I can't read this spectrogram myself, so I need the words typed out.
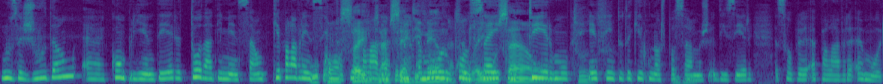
nos ajudam a compreender toda a dimensão que a palavra encerra. O conceito, que a palavra o sentimento, amor, o conceito, emoção, o termo, tudo. enfim, tudo aquilo que nós possamos dizer sobre a palavra amor.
